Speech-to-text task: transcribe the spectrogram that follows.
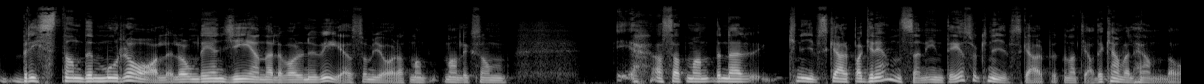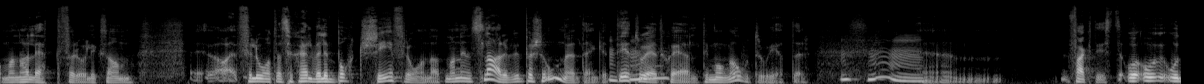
bristande moral, eller om det är en gen eller vad det nu är, som gör att man, man liksom Alltså att man, den där knivskarpa gränsen inte är så knivskarp utan att ja, det kan väl hända och man har lätt för att liksom förlåta sig själv eller bortse ifrån att man är en slarvig person helt enkelt. Mm -hmm. Det tror jag är ett mhm. skäl till många otroheter. Mm -hmm. ehm, faktiskt. Och, och, och,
